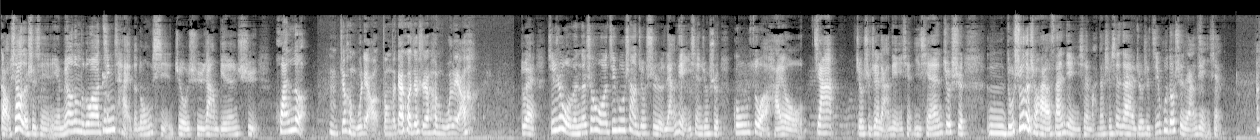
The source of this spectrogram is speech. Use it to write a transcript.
搞笑的事情也没有那么多精彩的东西，就去让别人去欢乐。嗯，就很无聊。总的概括就是很无聊。对，其实我们的生活几乎上就是两点一线，就是工作还有家，就是这两点一线。以前就是，嗯，读书的时候还有三点一线嘛，但是现在就是几乎都是两点一线。啊，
